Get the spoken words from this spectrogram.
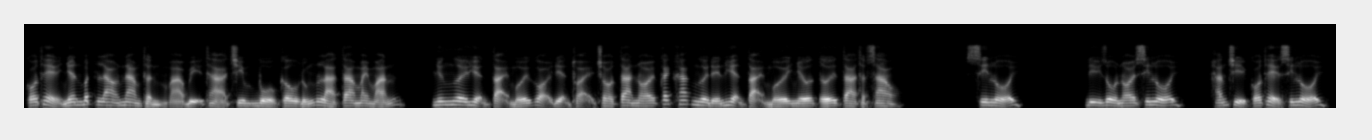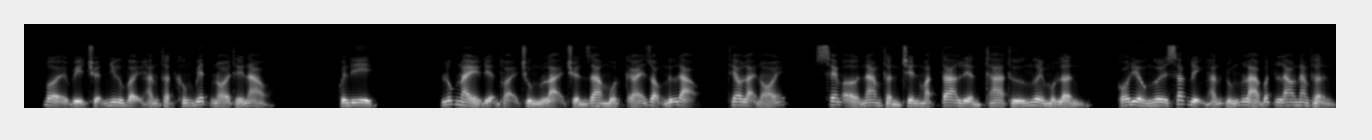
có thể nhân bất lao nam thần mà bị thả chim bồ câu đúng là ta may mắn, nhưng ngươi hiện tại mới gọi điện thoại cho ta nói cách khác ngươi đến hiện tại mới nhớ tới ta thật sao? Xin lỗi. Đi dô nói xin lỗi, hắn chỉ có thể xin lỗi, bởi vì chuyện như vậy hắn thật không biết nói thế nào. Quên đi. Lúc này điện thoại trùng lại truyền ra một cái giọng nữ đạo, theo lại nói, xem ở nam thần trên mặt ta liền tha thứ ngươi một lần, có điều ngươi xác định hắn đúng là bất lao nam thần.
